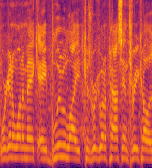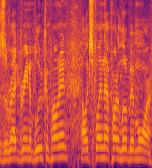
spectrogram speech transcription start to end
we're going to want to make a blue light because we're going to pass in three colors, the red, green, and blue component. I'll explain that part a little bit more.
